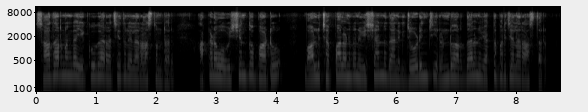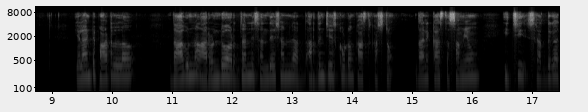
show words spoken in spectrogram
సాధారణంగా ఎక్కువగా రచయితలు ఇలా రాస్తుంటారు. అక్కడ ఓ విషయంతో పాటు వాళ్ళు చెప్పాలనుకునే విషయాన్ని దానికి జోడించి రెండు అర్థాలను వ్యక్తపరిచేలా రాస్తారు. ఇలాంటి పాటల్లో దాగున్న ఆ రెండో అర్థాన్ని సందేశాన్ని అర్థం చేసుకోవడం కాస్త కష్టం. దానికి కాస్త సమయం ఇచ్చి శ్రద్ధగా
